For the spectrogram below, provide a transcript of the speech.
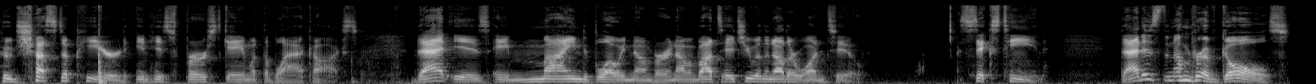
who just appeared in his first game with the Blackhawks. That is a mind blowing number, and I'm about to hit you with another one too 16. That is the number of goals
